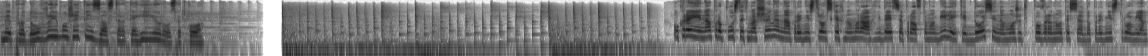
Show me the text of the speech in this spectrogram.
Ми продовжуємо жити за стратегією розвитку. Україна пропустить машини на придністровських номерах. Йдеться про автомобілі, які досі не можуть повернутися до Придністров'я.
